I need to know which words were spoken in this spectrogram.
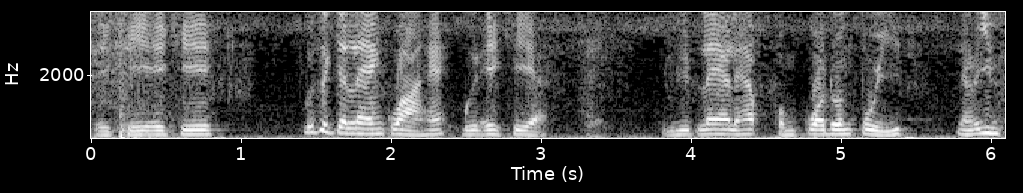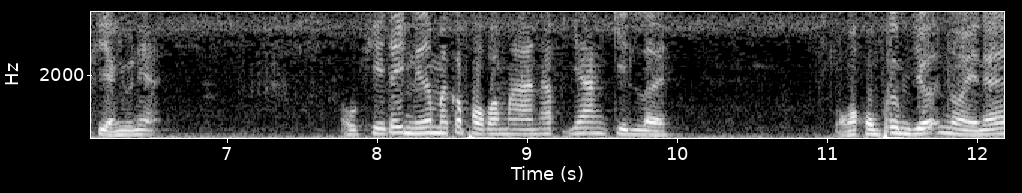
เอเคเอเครู้สึกจะแรงกว่าแฮะปืนเอเคอะรีบแร่เลยครับ ผมกลัวโดนตุ๋ยยังได้ยินเสียงอยู่เนี่ย โอเค ได้เนื้อมาก็พอประมาณครับ ย่างกินเลยผมว่าคงเพิ่มเยอะหน่อยนะ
